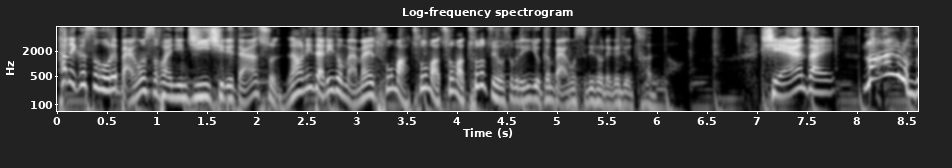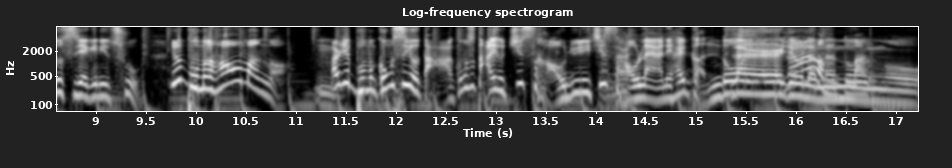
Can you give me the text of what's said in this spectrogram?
他那个时候的办公室环境极其的单纯，然后你在里头慢慢的处嘛，处嘛，处嘛，处到最后，说不定你就跟办公室里头那个就成了。现在哪有那么多时间给你处？你们部门好忙哦。嗯而且部门公司又大，公司大里头几十号女的，几十号男的，还有更多。哪儿有那么忙哦？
